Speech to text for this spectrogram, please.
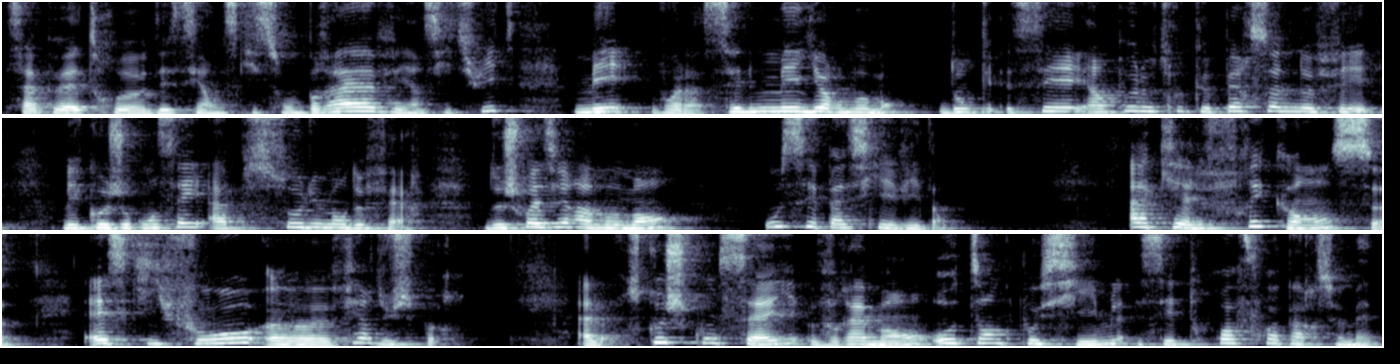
Ça peut être euh, des séances qui sont brèves et ainsi de suite. Mais voilà, c'est le meilleur moment. Donc c'est un peu le truc que personne ne fait, mais que je conseille absolument de faire. De choisir un moment où c'est pas si évident. À quelle fréquence est-ce qu'il faut euh, faire du sport? Alors, ce que je conseille vraiment, autant que possible, c'est trois fois par semaine.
